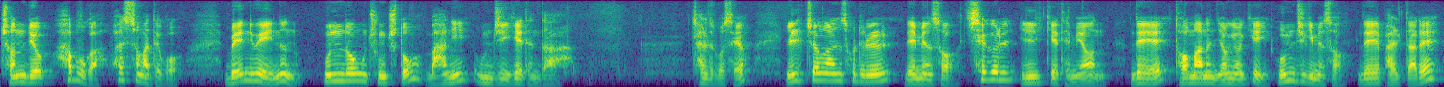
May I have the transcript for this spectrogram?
전두엽 하부가 활성화되고 맨 위에 있는 운동 중추도 많이 움직이게 된다. 잘 들어보세요. 일정한 소리를 내면서 책을 읽게 되면 뇌에 더 많은 영역이 움직이면서 뇌 발달에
